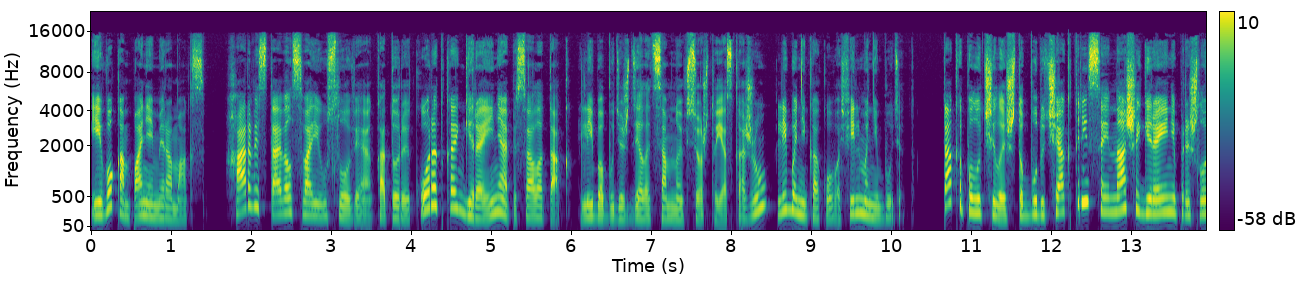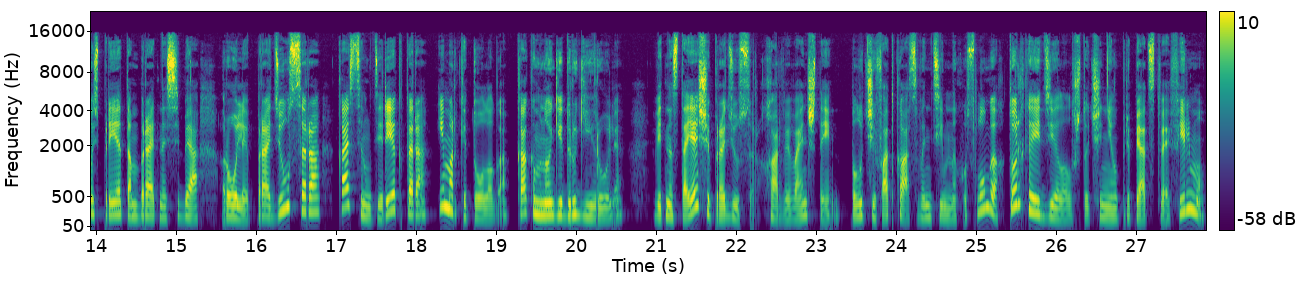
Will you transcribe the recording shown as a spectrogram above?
и его компания Miramax. Харви ставил свои условия, которые коротко героиня описала так. Либо будешь делать со мной все, что я скажу, либо никакого фильма не будет. Так и получилось, что, будучи актрисой, нашей героине пришлось при этом брать на себя роли продюсера, кастинг-директора и маркетолога, как и многие другие роли. Ведь настоящий продюсер Харви Вайнштейн, получив отказ в интимных услугах, только и делал, что чинил препятствия фильму,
